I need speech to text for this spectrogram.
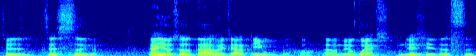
就是这四个，但有时候大家会加第五个，哈，呃，没有关系，我们就写这四个。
